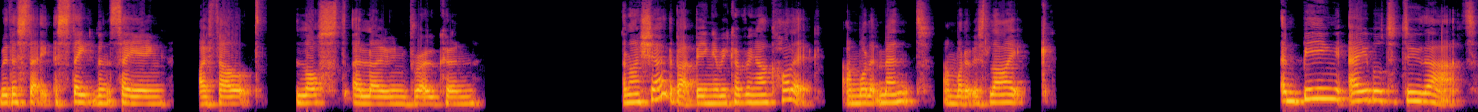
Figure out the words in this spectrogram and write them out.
with a, a statement saying I felt lost, alone, broken, and I shared about being a recovering alcoholic and what it meant and what it was like. And being able to do that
